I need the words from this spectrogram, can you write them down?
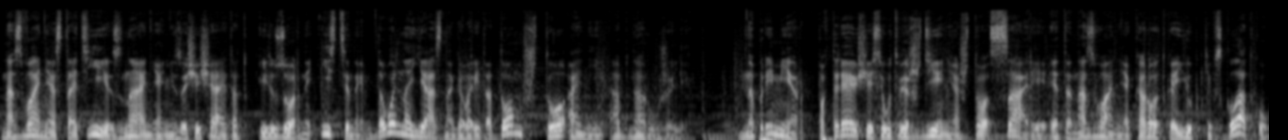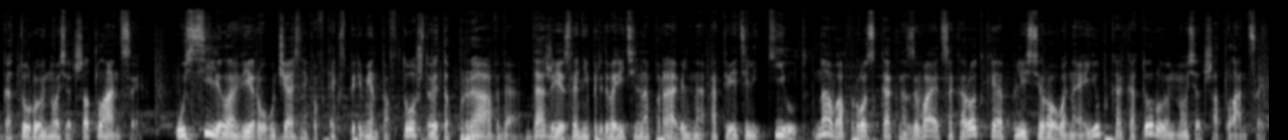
Название статьи «Знание не защищает от иллюзорной истины» довольно ясно говорит о том, что они обнаружили. Например, повторяющееся утверждение, что сари – это название короткой юбки в складку, которую носят шотландцы, усилило веру участников эксперимента в то, что это правда, даже если они предварительно правильно ответили килт на вопрос, как называется короткая плессированная юбка, которую носят шотландцы.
